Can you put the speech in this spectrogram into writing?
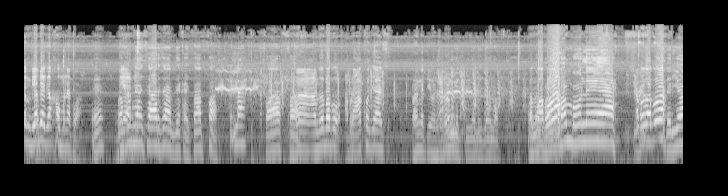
તમે બે બે દેખાવ મને તો हैं बापू ने चार चार देखा है, सात सात कितना सात सात હા આમ તો બાપુ આપણે આખો જ આજ ભાંગ જ પીવાનું છે બરોબર बंद पीवा चलो बापू, चलो, बापू। बम बम बोले બાપુ બાપુ दरिया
